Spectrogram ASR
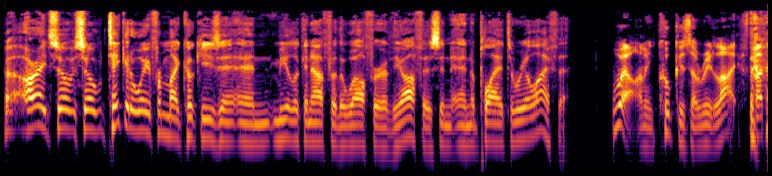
Uh, all right, so so take it away from my cookies and, and me looking out for the welfare of the office and, and apply it to real life then. Well, I mean, cookies are real life, but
